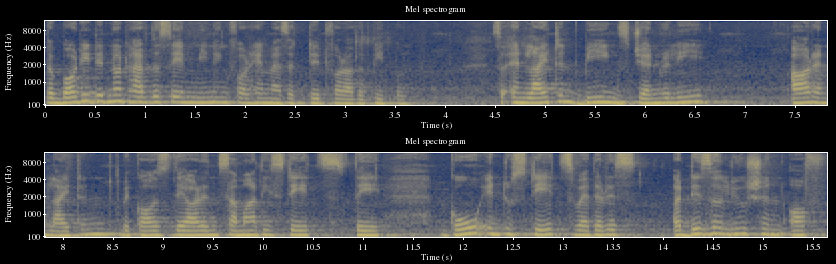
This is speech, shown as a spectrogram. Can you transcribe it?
The body did not have the same meaning for him as it did for other people. So, enlightened beings generally are enlightened because they are in samadhi states. They go into states where there is a dissolution of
